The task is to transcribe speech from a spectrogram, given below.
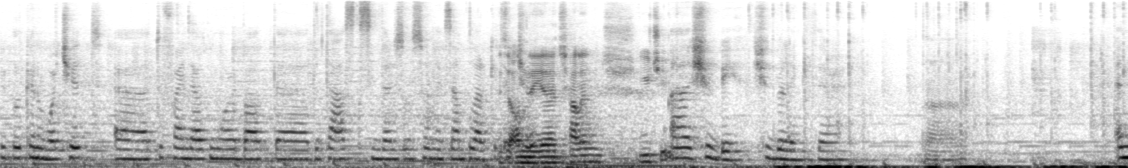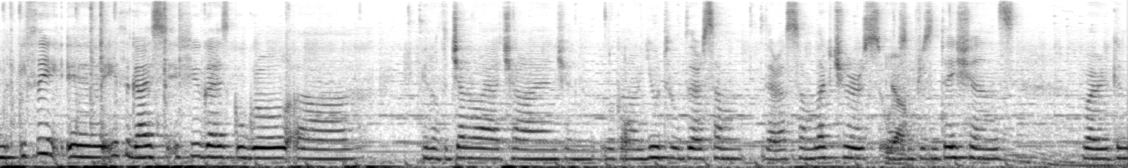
people can watch it uh, to find out more about the, the tasks. And there's also an example architecture. is it on the uh, challenge YouTube? Uh, should be should be linked there. Uh, And if they, uh, if the guys, if you guys Google, uh, you know, the General AI Challenge and look on our YouTube, there are some, there are some lectures or Yeah. some presentations where you can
